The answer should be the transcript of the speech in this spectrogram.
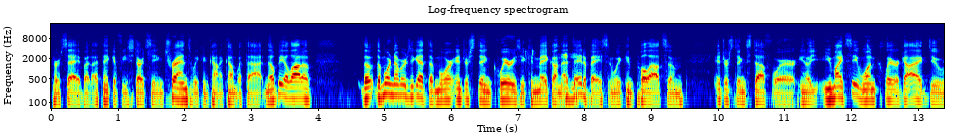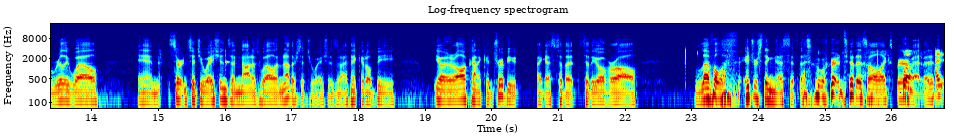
per se, but I think if you start seeing trends, we can kind of come with that. And there'll be a lot of the the more numbers you get, the more interesting queries you can make on that Mhm. database, and we can pull out some interesting stuff where you know you, you might see one clear guy do really well in certain situations and not as well in other situations. And I think it'll be, you know, it'll all kind of contribute, I guess, to the to the overall level of interestingness, if that's a word, to this whole experiment. Well, But I,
